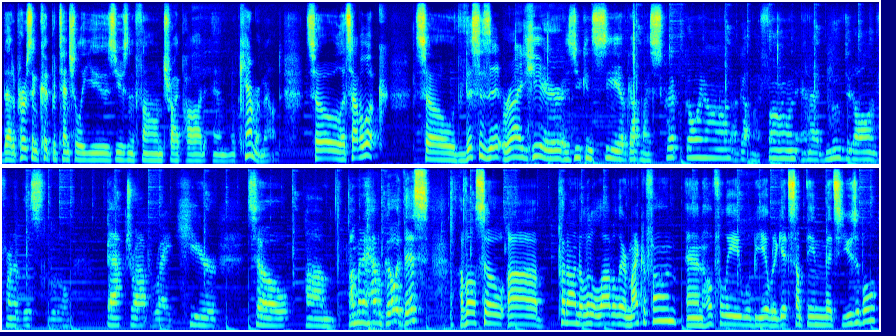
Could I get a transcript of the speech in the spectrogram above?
that a person could potentially use using the phone, tripod, and camera mount. So let's have a look. So this is it right here. As you can see, I've got my script going on, I've got my phone, and I've moved it all in front of this little backdrop right here. So um, I'm gonna have a go at this. I've also uh, put on the little lavalier microphone and hopefully we'll be able to get something that's usable.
